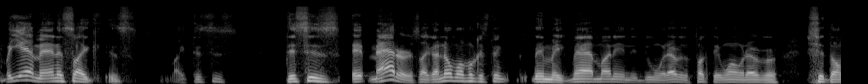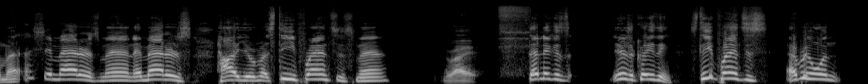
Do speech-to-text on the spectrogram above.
but yeah, man, it's like it's like this is this is it matters. Like I know motherfuckers think they make mad money and they do whatever the fuck they want, whatever shit don't matter. That shit matters, man. It matters how you remember Steve Francis, man. Right. That nigga's here's the crazy thing. Steve Francis, everyone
